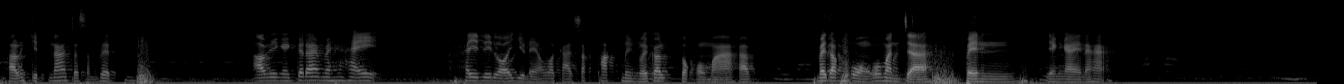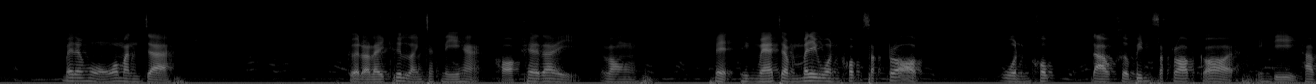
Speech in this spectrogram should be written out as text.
ภารกิจน่าจะสำเร็จ เอาอยังไงก็ได้ไม่ให้ให้ได้ลอยอยู่ในอวกาศสักพักหนึ่งแล้วก็ตกออกมาครับ ไม่ต้องห่วงว่ามันจะเป็นยังไงนะฮะ ไม่ต้องห่วงว่ามันจะเกิดอะไรขึ้นหลังจากนี้ฮะ ขอแค่ได้ลองเป็ดถึงแม้จะไม่ได้วนครบสักรอบ วนครบดาวเคอร์บินสักรอบก็ยังดีครับ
